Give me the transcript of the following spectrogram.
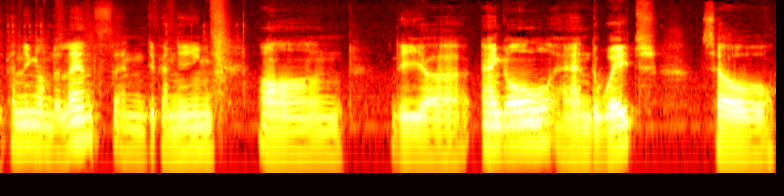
depending on the length and depending on the uh, angle and the weight so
